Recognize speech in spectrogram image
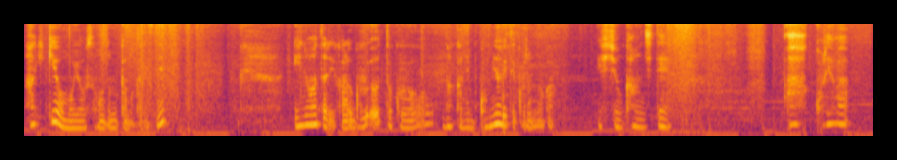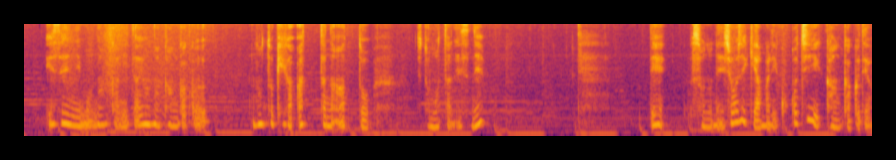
吐き気を催す方のムカムカですね胃の辺りからぐーっとこうなんかね込み上げてくるのが一瞬感じてあこれは以前にもなんか似たような感覚の時があったなとちょっと思ったんですね。でそのね正直あまり心地いい感覚では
